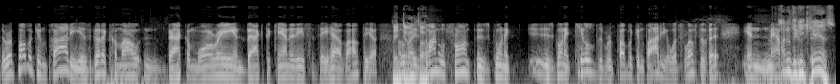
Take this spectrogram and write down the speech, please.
The Republican Party is going to come out and back Amore and back the candidates that they have out there. They don't, Otherwise, though. Donald Trump is going to is going to kill the Republican Party or what's left of it in Massachusetts. I don't think he cares.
